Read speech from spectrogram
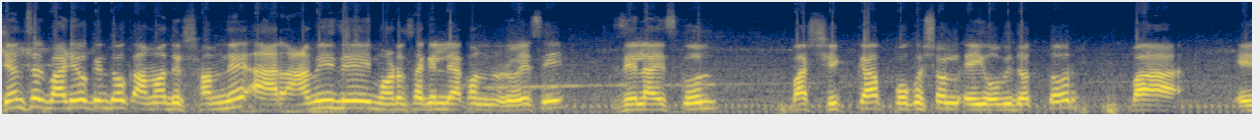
জেমসের বাড়িও কিন্তু আমাদের সামনে, আর আমি যে মোটরসাইকেল এখন রয়েছি, জেলা স্কুল বা শিক্ষা প্রকৌশল এই অভিদপ্তর বা এই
